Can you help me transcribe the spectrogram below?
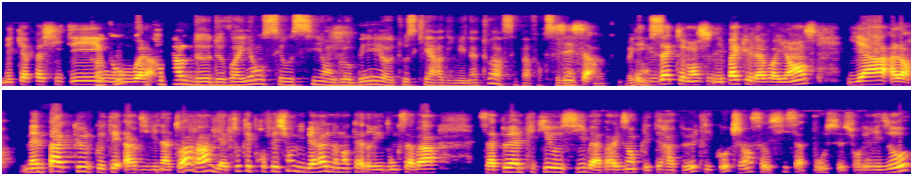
mes capacités. Quand, ou, voilà. on parle de, voyance, c'est aussi englober euh, tout ce qui est art divinatoire. C'est pas forcément. C'est ça. Exactement. Ce n'est pas que la voyance. Il y a, alors, même pas que le côté art divinatoire. Hein, il y a toutes les professions libérales non encadrées. Donc, ça va ça peut impliquer aussi, bah, par exemple, les thérapeutes, les coachs, hein, ça aussi, ça pousse sur les réseaux.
